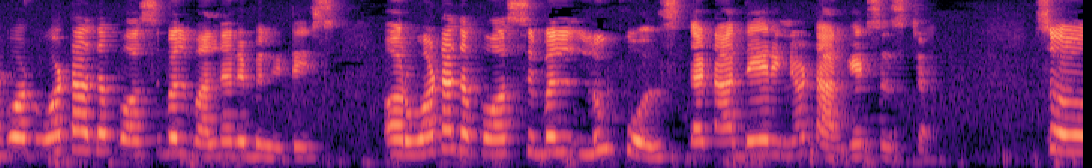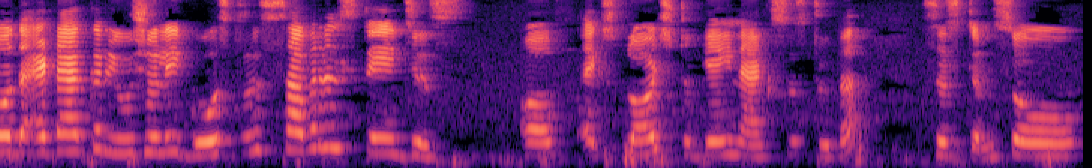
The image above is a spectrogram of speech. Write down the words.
about what are the possible vulnerabilities or what are the possible loopholes that are there in your target system so the attacker usually goes through several stages of exploits to gain access to the system. So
